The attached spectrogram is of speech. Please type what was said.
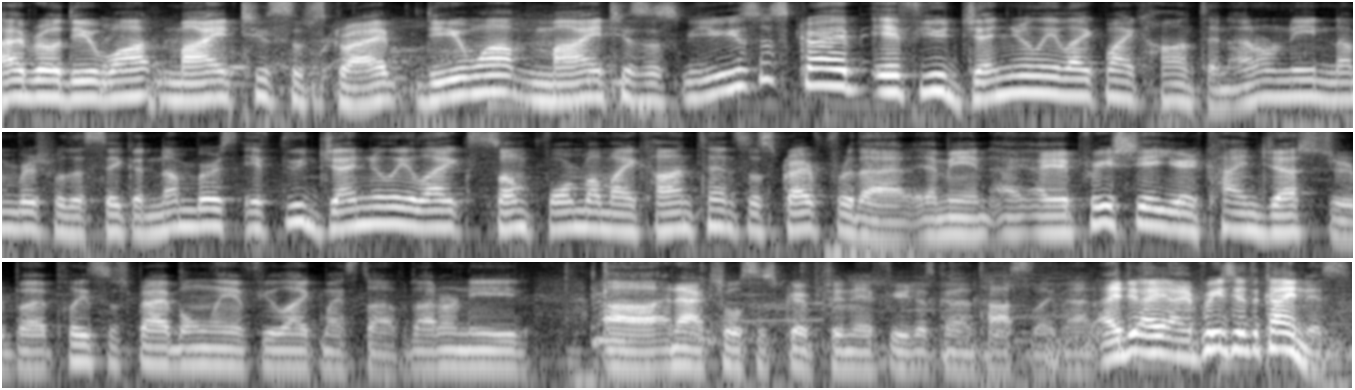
Hi, bro. Do you want my to subscribe? Do you want my to subscribe? You subscribe if you genuinely like my content. I don't need numbers for the sake of numbers. If you genuinely like some form of my content, subscribe for that. I mean, I, I appreciate your kind gesture, but please subscribe only if you like my stuff. I don't need uh, an actual subscription if you're just gonna toss it like that. I do. I, I appreciate the kindness.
